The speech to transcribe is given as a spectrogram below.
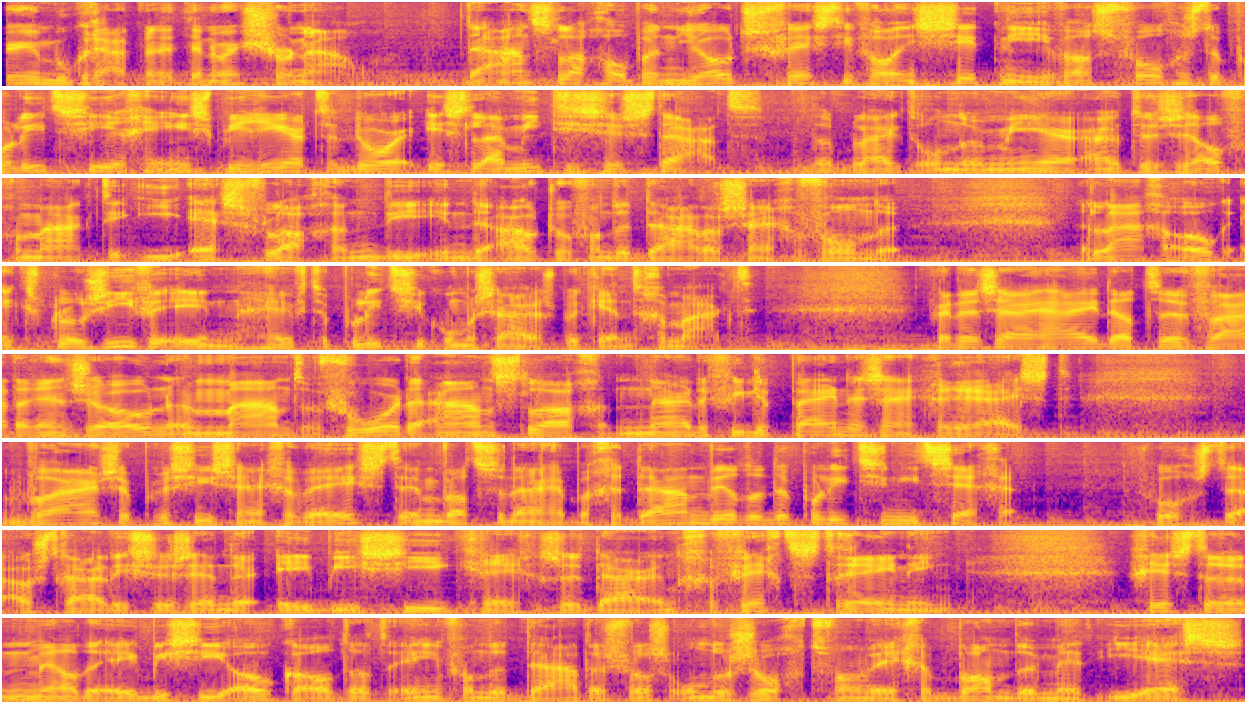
Met het NOS Journaal. De aanslag op een Joods festival in Sydney was volgens de politie geïnspireerd door islamitische staat. Dat blijkt onder meer uit de zelfgemaakte IS-vlaggen die in de auto van de daders zijn gevonden. Er lagen ook explosieven in, heeft de politiecommissaris bekendgemaakt. Verder zei hij dat de vader en zoon een maand voor de aanslag naar de Filipijnen zijn gereisd. Waar ze precies zijn geweest en wat ze daar hebben gedaan wilde de politie niet zeggen. Volgens de Australische zender ABC kregen ze daar een gevechtstraining. Gisteren meldde ABC ook al dat een van de daders was onderzocht vanwege banden met IS.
